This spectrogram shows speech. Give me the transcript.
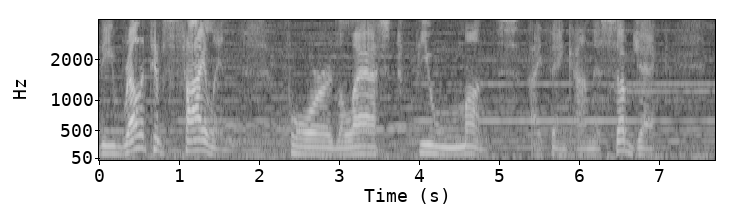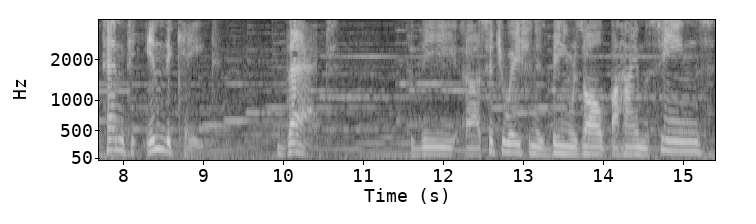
the relative silence for the last few months, I think, on this subject tend to indicate that the uh, situation is being resolved behind the scenes,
